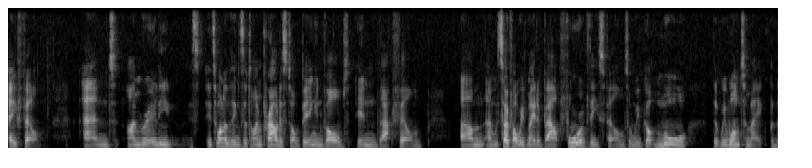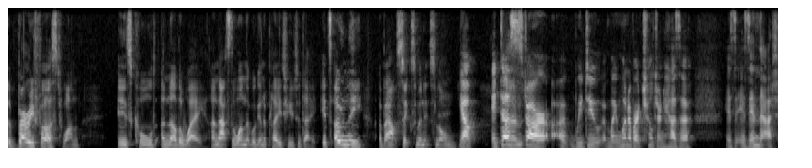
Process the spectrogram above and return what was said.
a film, and I'm really it's, it's one of the things that I'm proudest of being involved in that film. Um, and so far we've made about four of these films, and we've got more that we want to make. But the very first one is called Another Way, and that's the one that we're going to play to you today. It's only about six minutes long. Yep, it does star. Uh, we do. I mean, one of our children has a is is in that.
